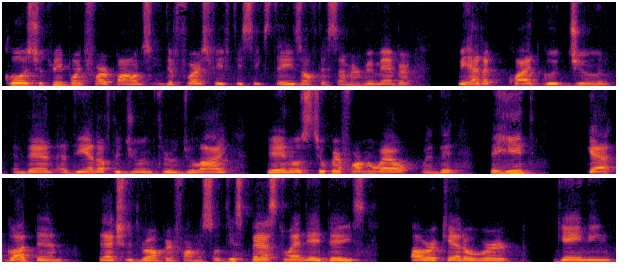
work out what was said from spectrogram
close to 3.4 pounds in the first 56 days of the summer. Remember, we had a quite good June, and then at the end of the June through July, the animals still performing well. When the, the heat get, got them, they actually dropped performance. So these past 28 days, our cattle were gaining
